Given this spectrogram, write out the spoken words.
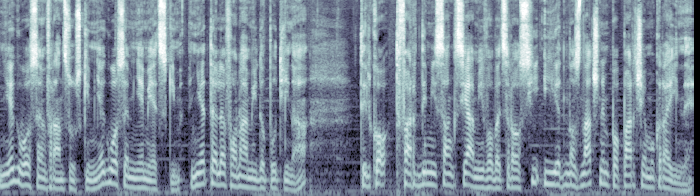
nie głosem francuskim, nie głosem niemieckim, nie telefonami do Putina, tylko twardymi sankcjami wobec Rosji i jednoznacznym poparciem Ukrainy.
